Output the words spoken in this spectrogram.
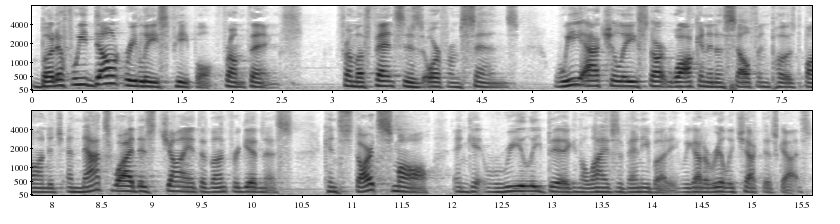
But if we don't release people from things, from offenses or from sins, we actually start walking in a self imposed bondage. And that's why this giant of unforgiveness can start small and get really big in the lives of anybody. We got to really check this, guys.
